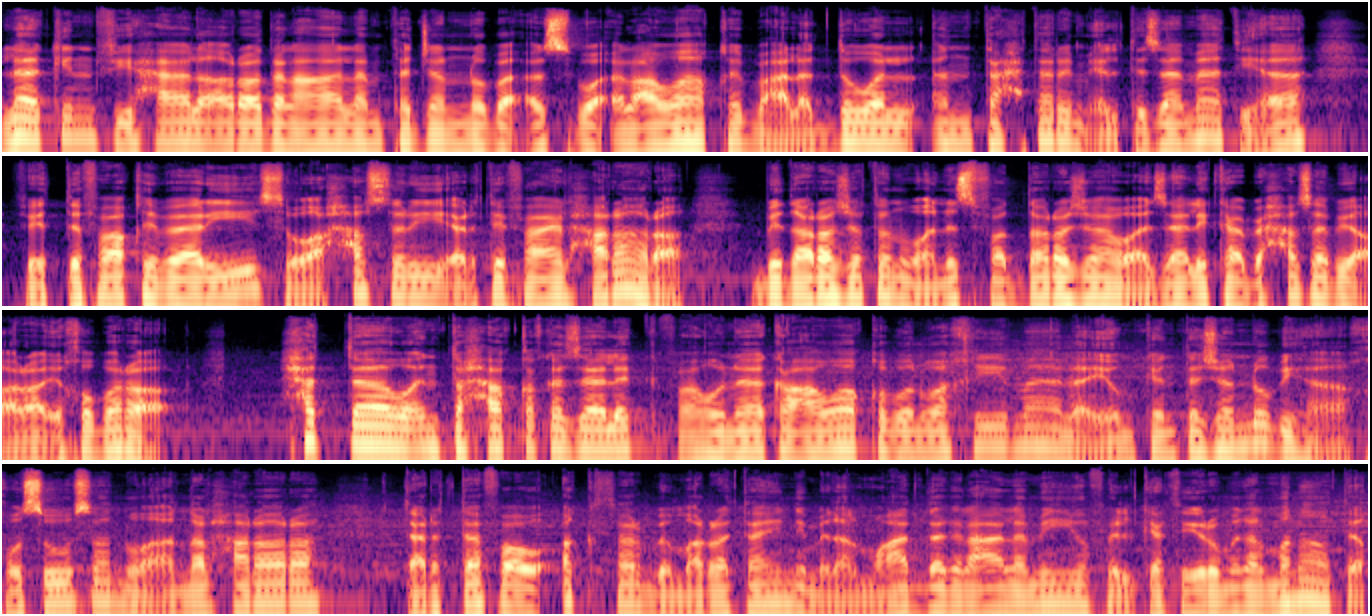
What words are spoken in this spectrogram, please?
لكن في حال أراد العالم تجنب أسوأ العواقب على الدول أن تحترم التزاماتها في اتفاق باريس وحصر ارتفاع الحرارة بدرجة ونصف الدرجة وذلك بحسب آراء خبراء. حتى وإن تحقق ذلك فهناك عواقب وخيمة لا يمكن تجنبها خصوصا وأن الحرارة ترتفع أكثر بمرتين من المعدل العالمي في الكثير من المناطق.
